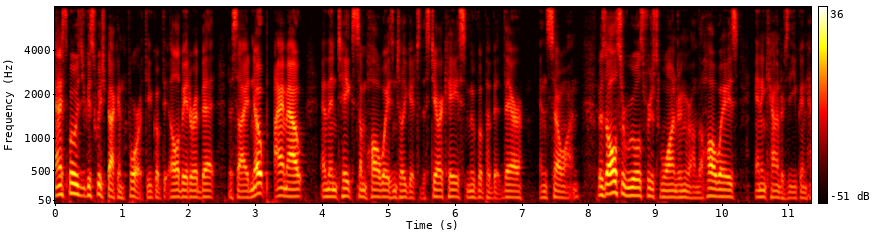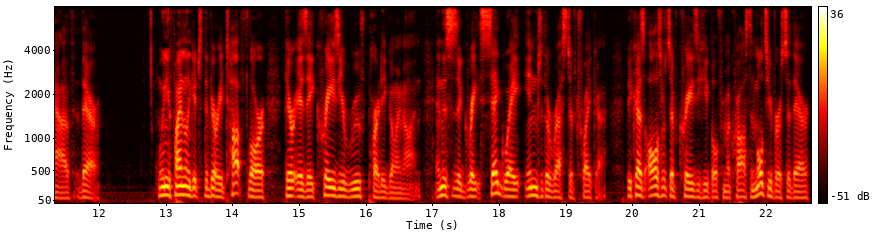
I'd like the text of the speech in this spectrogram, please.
And I suppose you could switch back and forth. You go up the elevator a bit, decide, nope, I'm out, and then take some hallways until you get to the staircase, move up a bit there, and so on. There's also rules for just wandering around the hallways and encounters that you can have there. When you finally get to the very top floor, there is a crazy roof party going on. And this is a great segue into the rest of Troika, because all sorts of crazy people from across the multiverse are there,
